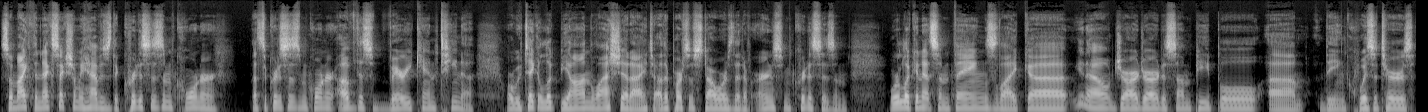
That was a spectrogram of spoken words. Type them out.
So Mike, the next section we have is the criticism corner. That's the criticism corner of this very cantina, where we take a look beyond the Last Jedi to other parts of Star Wars that have earned some criticism. We're looking at some things like, uh, you know, Jar Jar to some people, um, the Inquisitors,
